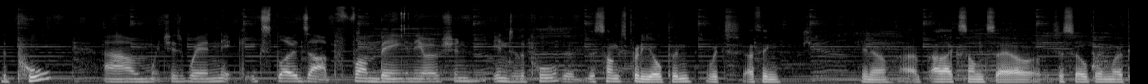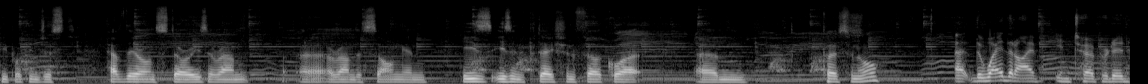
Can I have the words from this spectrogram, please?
the pool, um, which is where Nick explodes up from being in the ocean into the pool. The, the song's pretty open, which I think, you know, I, I, like songs that are just open where people can just have their own stories around uh, around the song, and his his interpretation felt quite um, personal. Uh, the way that I've interpreted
